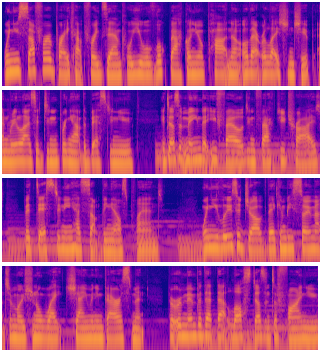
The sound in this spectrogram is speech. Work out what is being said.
When you suffer a breakup, for example, you will look back on your partner or that relationship and realize it didn't bring out the best in you. It doesn't mean that you failed, in fact, you tried, but destiny has something else planned. When you lose a job, there can be so much emotional weight, shame, and embarrassment, but remember that that loss doesn't define you.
